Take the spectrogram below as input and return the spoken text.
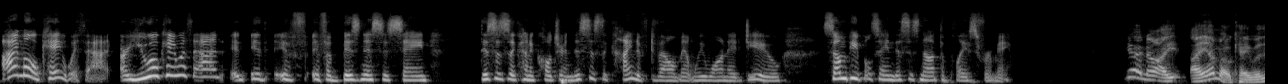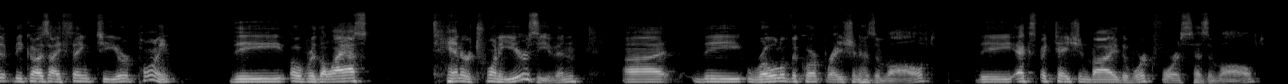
I'm okay with that. Are you okay with that? if if a business is saying this is the kind of culture and this is the kind of development we want to do, some people saying this is not the place for me. Yeah, no, I I am okay with it because I think to your point, the over the last 10 or 20 years even, uh, the role of the corporation has evolved. The expectation by the workforce has evolved.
